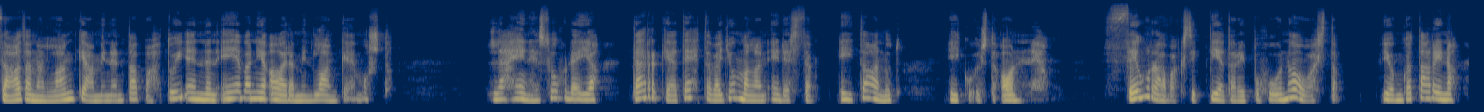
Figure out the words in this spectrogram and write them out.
Saatanan lankeaminen tapahtui ennen Eevan ja Aadamin lankeemusta. Läheinen suhde ja tärkeä tehtävä Jumalan edessä ei taannut ikuista onnea. Seuraavaksi Pietari puhuu Noasta, jonka tarina –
